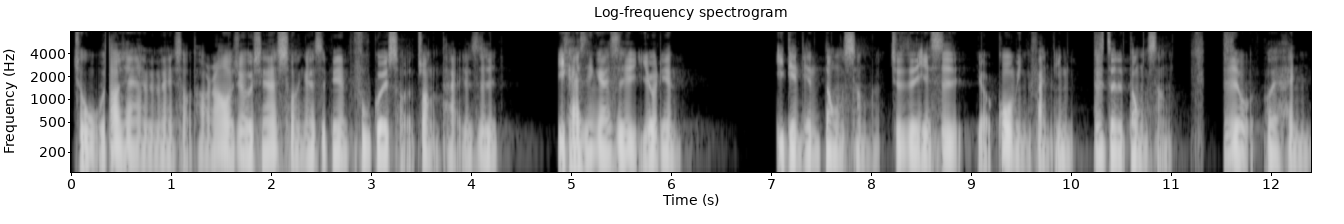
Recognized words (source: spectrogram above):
就我到现在还没买手套，然后我觉得我现在手应该是变富贵手的状态，就是。一开始应该是有点一点点冻伤，就是也是有过敏反应，不是真的冻伤，就是会很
